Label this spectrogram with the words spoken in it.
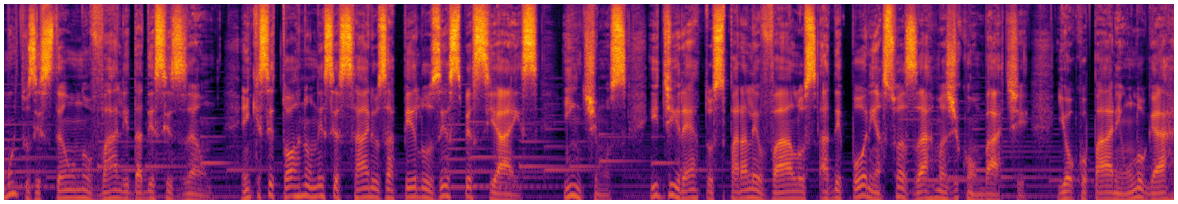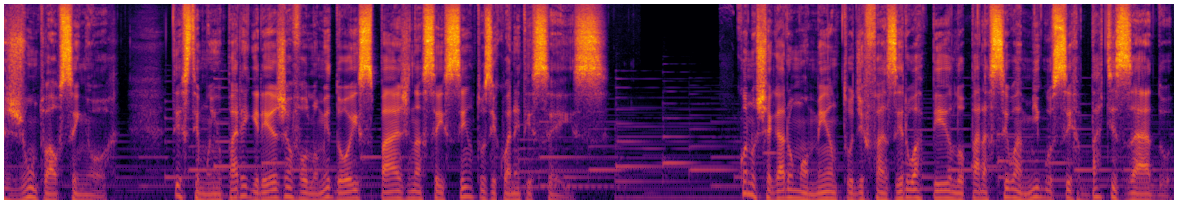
Muitos estão no vale da decisão, em que se tornam necessários apelos especiais, íntimos e diretos para levá-los a deporem as suas armas de combate e ocuparem um lugar junto ao Senhor. Testemunho para a Igreja, volume 2, página 646. Quando chegar o momento de fazer o apelo para seu amigo ser batizado,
